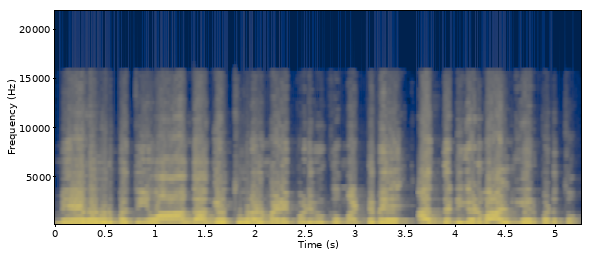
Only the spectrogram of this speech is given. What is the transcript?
மேக உற்பத்தியும் ஆங்காங்கே தூறல் மழைப்பொழிவுக்கு மட்டுமே அந்த நிகழ்வால் ஏற்படுத்தும்.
